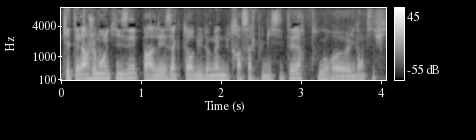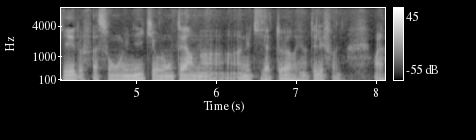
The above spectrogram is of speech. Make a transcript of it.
qui était largement utilisé par les acteurs du domaine du traçage publicitaire pour euh, identifier de façon unique et au long terme un, utilisateur et un téléphone. Voilà.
